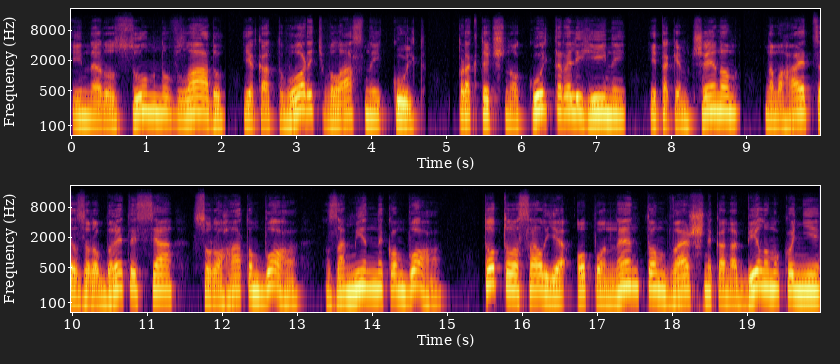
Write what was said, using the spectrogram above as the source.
і нерозумну владу, яка творить власний культ, практично культ релігійний, і таким чином намагається зробитися сурогатом Бога, замінником Бога. Тобто осел є опонентом вершника на білому коні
